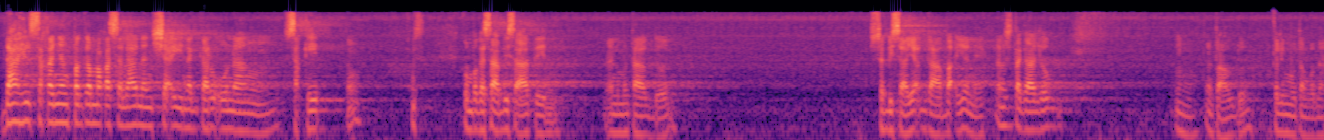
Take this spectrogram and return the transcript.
Dahil sa kanyang pagkamakasalanan, siya ay nagkaroon ng sakit. No? Kumbaga sabi sa atin, ano man tawag doon? Sa Bisaya, gaba yan eh. Ano sa Tagalog? Hmm, ano tawag doon? Kalimutan ko na.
